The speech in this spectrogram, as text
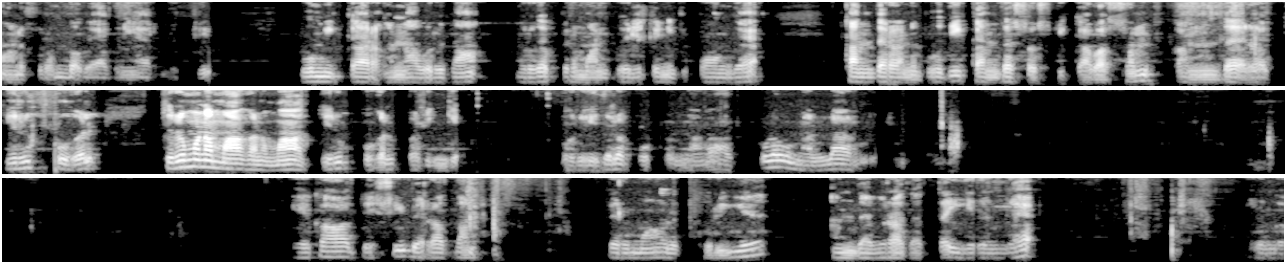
மனசு ரொம்ப வேதனையாக இருந்துச்சு. பூமிக்காரகன் அவர் தான் முருகப்பெருமான் கோயிலுக்கு இன்றைக்கி போங்க. கந்தர் அனுபூதி கந்த சஷ்டி கவசம் கந்தர திருப்புகள் திருமணம் ஆகணுமா? திருப்புகள் படிங்க. ஒரு இதில் போட்டிருந்தாங்க. அவ்வளவு நல்லா இருந்துச்சு. ஏகாதசி விரதம். பெருமாளுக்குரிய அந்த விரதத்தை இருங்க. இருங்க.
